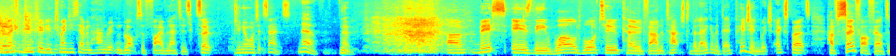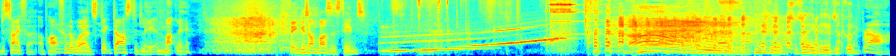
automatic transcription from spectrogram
of? The message included 27 handwritten blocks of five letters. So, do you know what it says? No. No. um, this is the World War II code found attached to the leg of a dead pigeon, which experts have so far failed to decipher, apart from the words Dick Dastardly and Muttley. Fingers on buzzers, teams. He looks as though he needs a good bra.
